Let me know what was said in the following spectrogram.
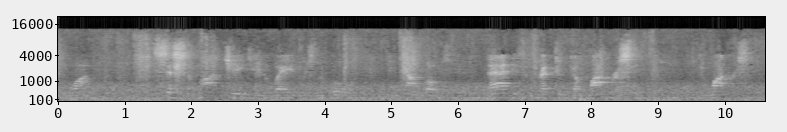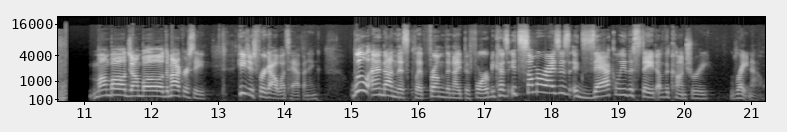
been won, insists upon changing the way in which the rules can count votes. That is a threat to democracy. Democracy. Mumble jumble democracy. He just forgot what's happening. We'll end on this clip from the night before because it summarizes exactly the state of the country right now.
